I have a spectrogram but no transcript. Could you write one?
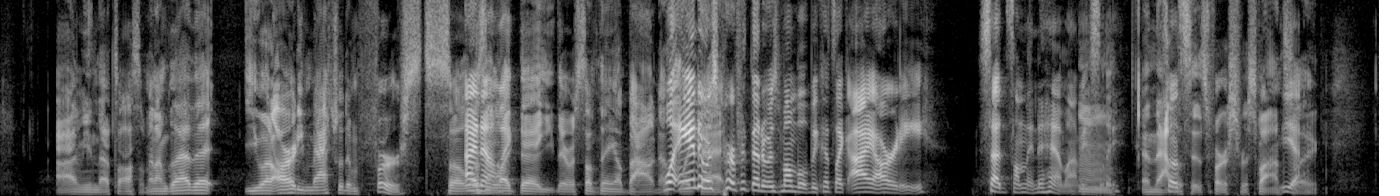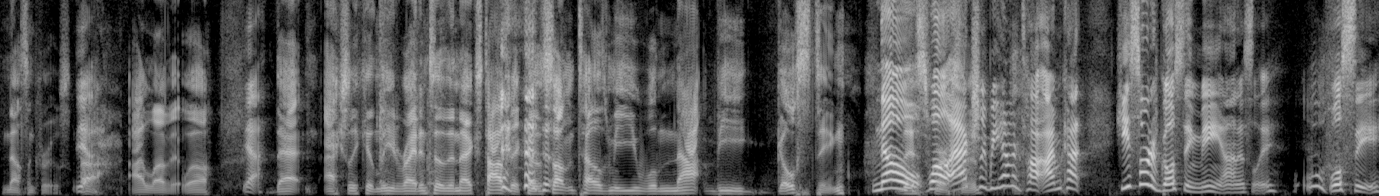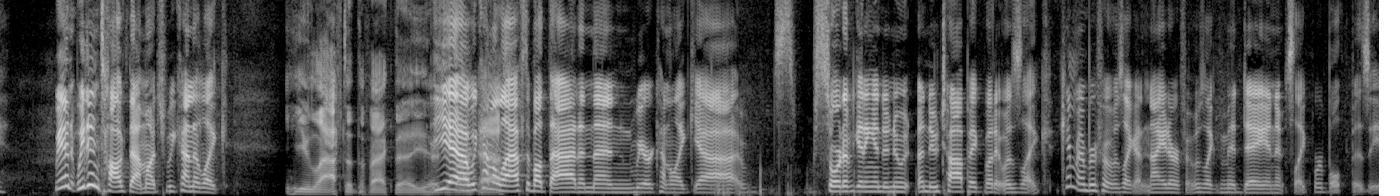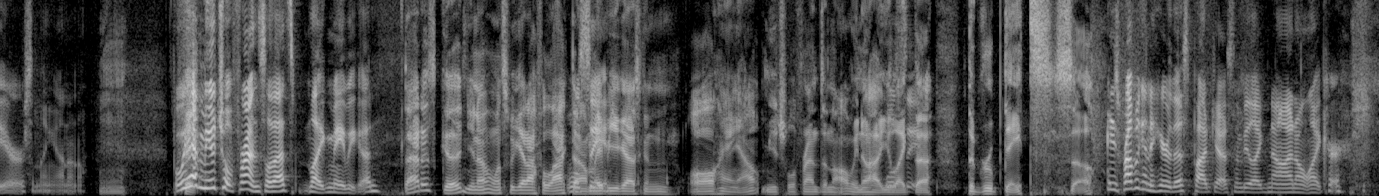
I mean, that's awesome, and I'm glad that. You had already matched with him first, so it I wasn't know. like that. There was something about. us Well, like and it was perfect that it was Bumble because like I already said something to him, obviously. and that So was his first response. Yeah. Like Nelson Cruz. Yeah. Ah, I love it. Well, Yeah. that actually could lead right into the next topic because something tells me you will not be ghosting. No, well, person. actually, we haven't talked. I'm kind. He's sort of ghosting me, honestly. We'll see. We had, we didn't talk that much. We kind of like You laughed at the fact that you. Heard yeah, we kind of laughed about that, and then we were kind of like yeah, sort of getting into new, a new topic, but it was like I can't remember if it was like at night or if it was like midday, and it's like we're both busy or something. I don't know. Mm. But we have mutual friends, so that's like maybe good. That is good. You know, once we get off of lockdown, We'll see. maybe you guys can all hang out, mutual friends and all. We know how you We'll like see. the the group dates. So He's probably gonna hear this podcast and be like, "No, I don't like her."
